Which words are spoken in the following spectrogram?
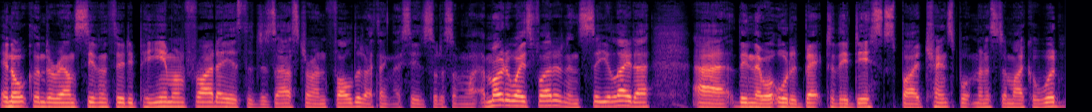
in Auckland around 7.30pm on Friday as the disaster unfolded. I think they said sort of something like, motorways flooded and see you later. Uh, then they were ordered back to their desks by Transport Minister Michael Wood.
